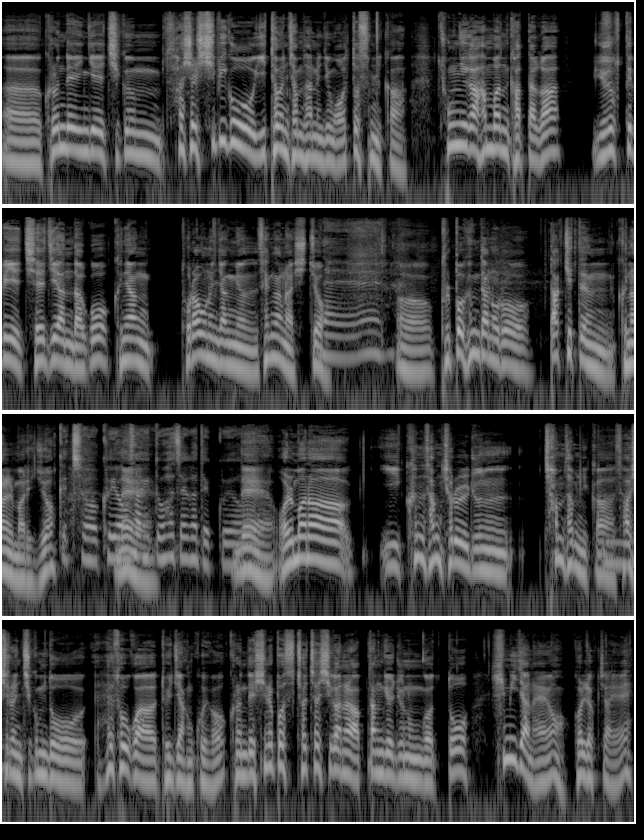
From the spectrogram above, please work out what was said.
어, 그런데 이제 지금 사실 12구 이태원 참사는 지금 어떻습니까? 총리가 한 번 갔다가 유족들이 제지한다고 그냥 돌아오는 장면 생각나시죠? 네. 어, 불법 횡단으로 딱지 뗀 그날 말이죠. 그렇죠. 그 영상이 네. 또 화제가 됐고요. 네. 얼마나 이 큰 상처를 준 참사입니까? 음. 사실은 지금도 해소가 되지 않고요. 그런데 시내버스 첫차 시간을 앞당겨 주는 것도 힘이잖아요. 권력자의.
